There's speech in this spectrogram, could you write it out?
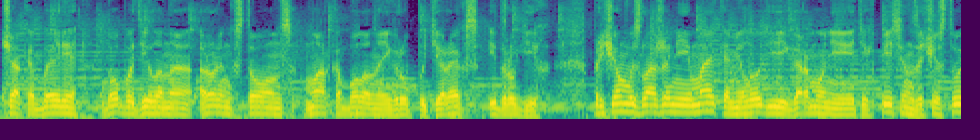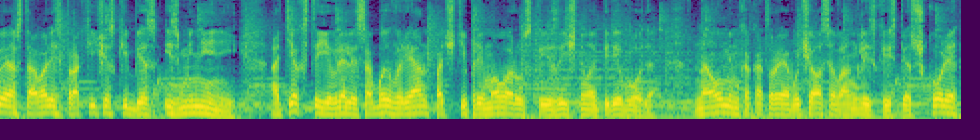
Чака Берри, Боба Дилана, Роллинг Стоунс, Марка Болана и группы T-Rex и других. Причем в изложении Майка мелодии и гармонии этих песен зачастую оставались практически без изменений, а тексты являли собой вариант почти прямого русскоязычного перевода. Науменко, который обучался в английской спецшколе,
